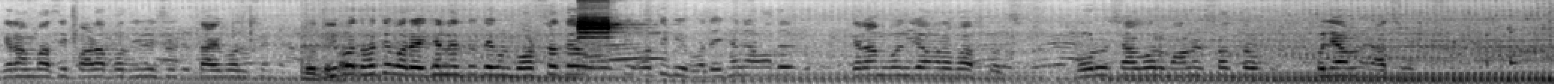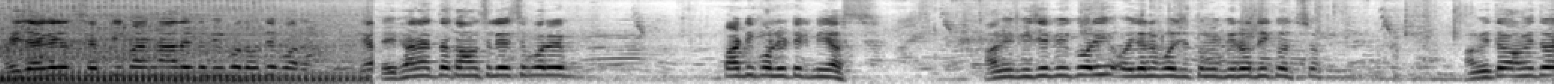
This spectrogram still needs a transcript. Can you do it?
গ্রামবাসী পাড়া প্রতিবেশী তাই বলছে। বিপদ হতে পারে এখানে তো দেখুন বর্ষাতে অতি- বিপদ। এখানে আমাদের গ্রামগঞ্জে আমরা বাস করছি। গরু ছাগল মানুষ সব তো খুলিয়াম আছে। এই জায়গায় যদি সেফটি পাইপ না দেয় তো বিপদ হতে পারে। এখানে তো কাউন্সিল এসে পরে পার্টি পলিটিক নিয়ে আসছে। আমি বিজেপি করি ওই জন্য বলছি তুমি বিরোধী করছ। আমি তো আমি তো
